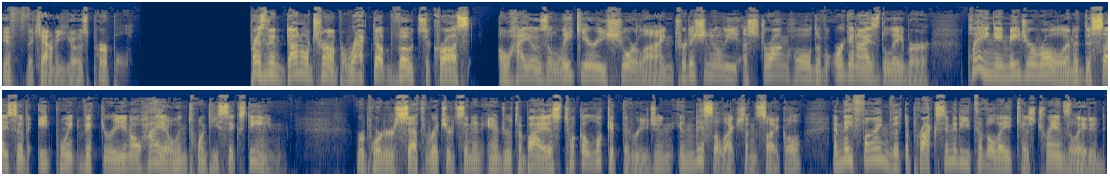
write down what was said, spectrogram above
if the county goes purple. President Donald Trump racked up votes across Ohio's Lake Erie shoreline, traditionally a stronghold of organized labor, playing a major role in a decisive eight point victory in Ohio in 2016. Reporters Seth Richardson and Andrew Tobias took a look at the region in this election cycle, and they find that the proximity to the lake has translated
